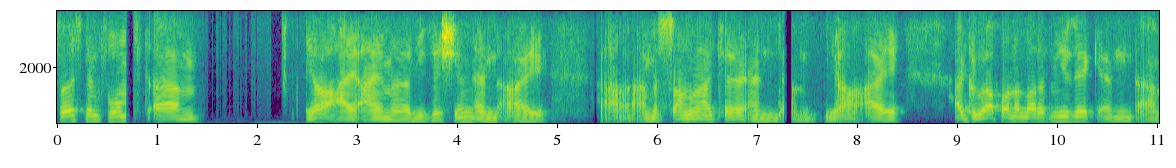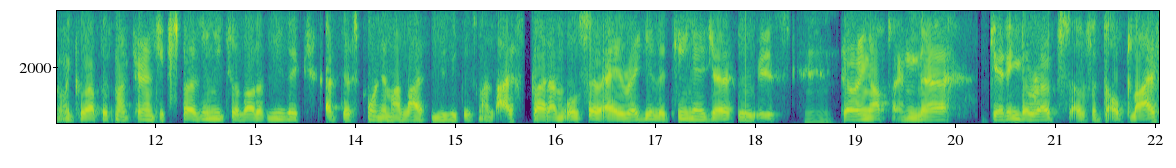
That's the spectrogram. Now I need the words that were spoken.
first and foremost, um, yeah, I, I'm a musician and I, uh, I'm a songwriter and um, yeah, I, I grew up on a lot of music and um, I grew up with my parents exposing me to a lot of music. At this point in my life, music is my life. But I'm also a regular teenager who is Mm. growing up and uh, getting the ropes of adult life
